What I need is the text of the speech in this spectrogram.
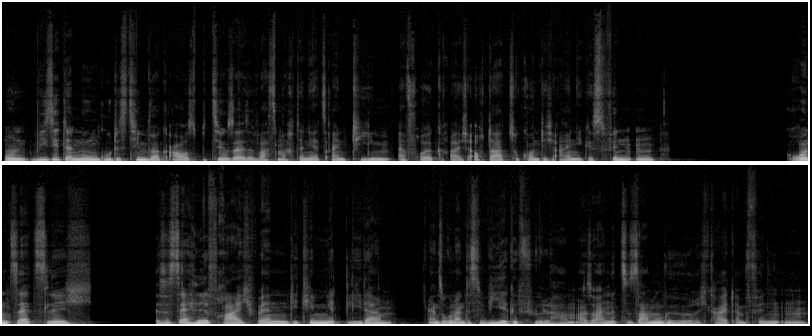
Und wie sieht denn nun gutes Teamwork aus, beziehungsweise was macht denn jetzt ein Team erfolgreich? Auch dazu konnte ich einiges finden. Grundsätzlich ist es sehr hilfreich, wenn die Teammitglieder ein sogenanntes Wir-Gefühl haben, also eine Zusammengehörigkeit empfinden.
